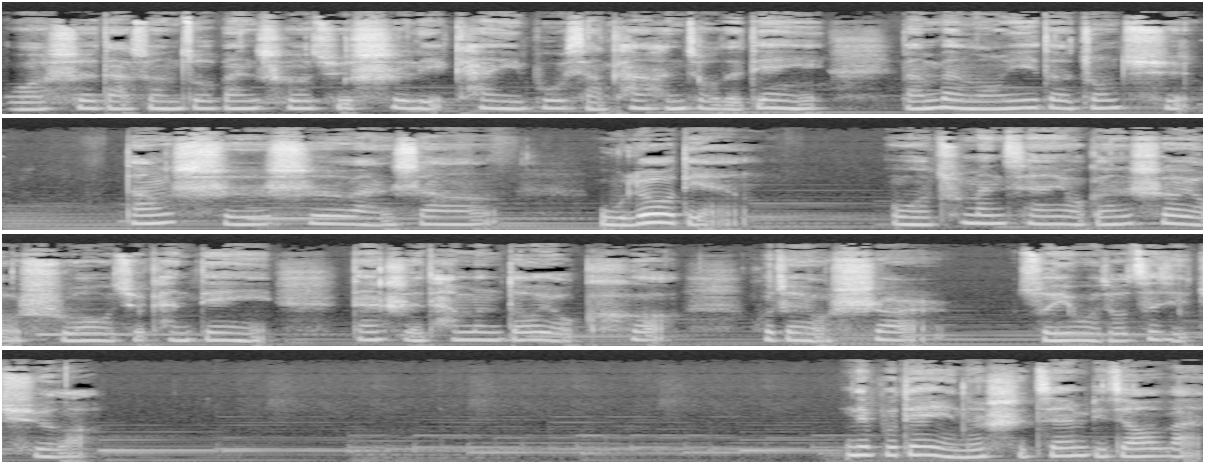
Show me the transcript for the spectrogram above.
我是打算坐班车去市里看一部想看很久的电影《坂本龙一的终曲》。当时是晚上五六点，我出门前有跟舍友说我去看电影，但是他们都有课或者有事儿，所以我就自己去了。那部电影的时间比较晚，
